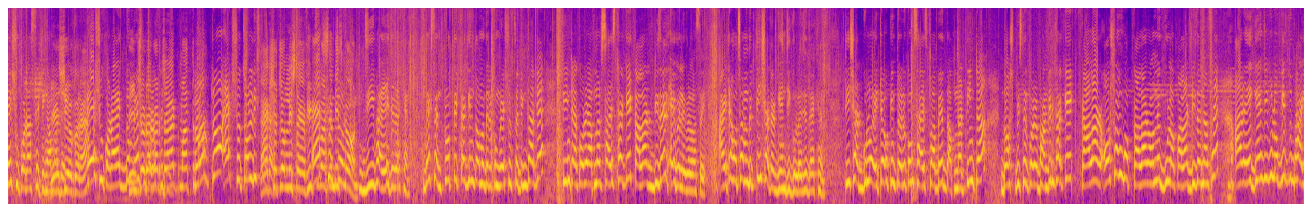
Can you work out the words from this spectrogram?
রেশু করা সেটিং আমাদের। Ratio করা? রেশু করা একদম 300 ratio করা টাকার চার্ট মাত্র? মাত্র 140 টাকা একশো চল্লিশ টাকা ফিফটি পার্সেন্ট ডিসকাউন্ট জি ভাই এই যে দেখেন দেখছেন প্রত্যেকটা কিন্তু আমাদের এরকম রেশু সেটিং থাকে। তিনটা করে আপনার সাইজ থাকে কালার ডিজাইন अवेलेबल আছে। আর এটা হচ্ছে আমাদের টি শার্টের গেঞ্জিগুলো এই যে দেখেন। টি শার্টগুলো এটাও কিন্তু এরকম সাইজ পাবে। আপনার তিনটা দশ পিসের করে বান্ডিল থাকে। কালার অসম্ভব কালার অনেকগুলো কালার ডিজাইন আছে। আর এই গেঞ্জিগুলো কিন্তু ভাই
